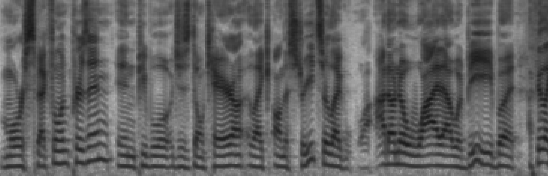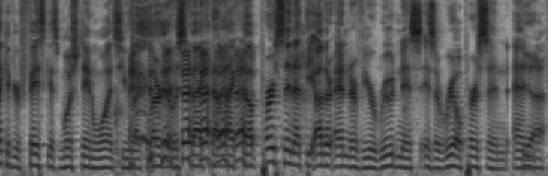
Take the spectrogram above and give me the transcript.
more respectful in prison and people just don't care uh, like on the streets or like I don't know why that would be, but I feel like if your face gets mushed in once, you like learn to respect that like the person at the other end of your rudeness is a real person and yeah.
